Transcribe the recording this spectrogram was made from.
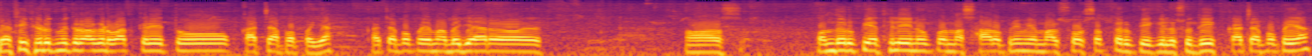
ત્યાંથી ખેડૂત મિત્રો આગળ વાત કરીએ તો કાચા પપૈયા. કાચા પપૈયામાં બજાર પંદર રૂપિયાથી લઈને ઉપરમાં સારો પ્રીમિયમ માલ સોળ સત્તર રૂપિયા કિલો સુધી કાચા પપૈયા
